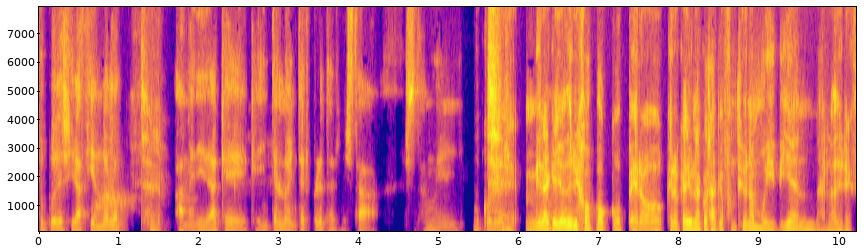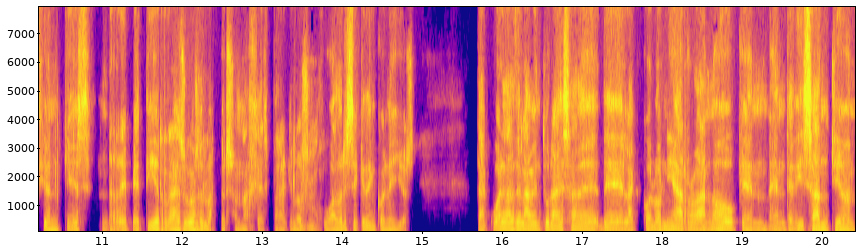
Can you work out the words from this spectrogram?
tú puedes ir haciéndolo a medida que, lo interpretas. Está, está muy, curioso. Mira que yo dirijo poco, pero creo que hay una cosa que funciona muy bien en la dirección, que es repetir rasgos de los personajes para que los jugadores se queden con ellos. ¿Te acuerdas de la aventura esa de, la colonia Roanoke en, en The Disantion?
